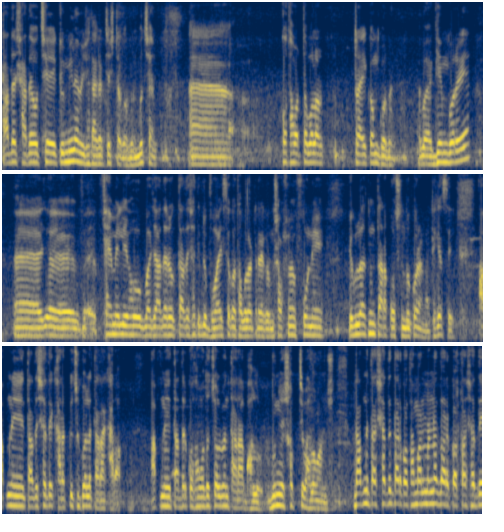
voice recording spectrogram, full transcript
তাদের সাথে হচ্ছে একটু মিলেমিশে থাকার চেষ্টা করবেন বুঝছেন? কথাবার্তা বলার ট্রাই কম করবেন। গেম করে ফ্যামিলি হোক বা যাদের হোক, তাদের সাথে একটু ভয়েসে কথা বলার ট্রাই করবেন সবসময় ফোনে এগুলো কিন্তু তারা পছন্দ করে না, ঠিক আছে? আপনি তাদের সাথে খারাপ কিছু করলে তারা খারাপ। আপনি তাদের কথা মতো চলবেন, তারা ভালো। দুনিয়ার সবচেয়ে ভালো মানুষ। না আপনি তার সাথে তার কথা মানবেন না, তার কথার সাথে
